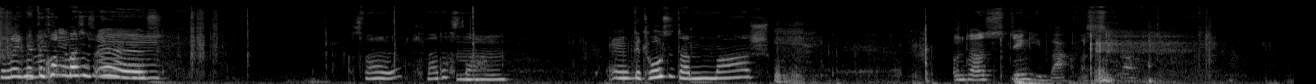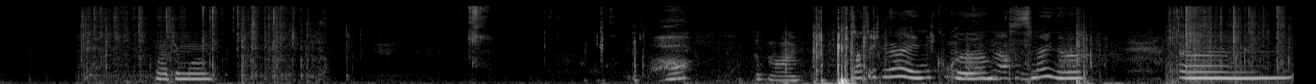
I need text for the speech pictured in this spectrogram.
Junge, ich möchte gucken, was es ist. Was war, was war das da? Mhm. Mm, Getoasteter Marsch. Und das Stinky Bug, was ist da? Warte mal. Hä? Guck mal. Warte, ich nein, ich gucke. Das ist meine. Ähm,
